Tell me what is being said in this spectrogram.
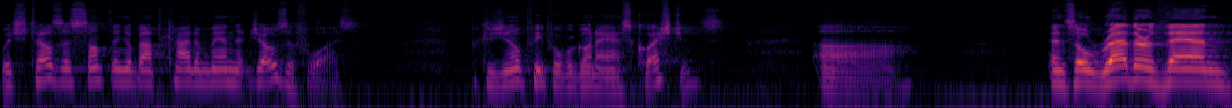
which tells us something about the kind of man that Joseph was because you know people were going to ask questions. Uh, and so rather than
